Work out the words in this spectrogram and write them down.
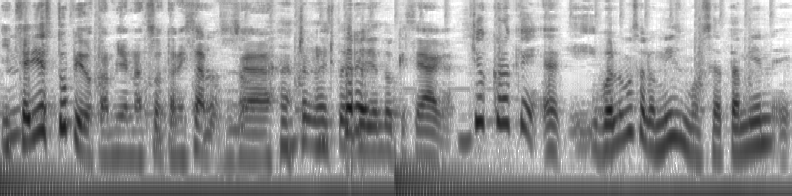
Y sería estúpido también satanizarlos, o sea, no estoy Pero- pidiendo que se haga. Yo creo que, eh, y volvemos a lo mismo, o sea, también eh,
